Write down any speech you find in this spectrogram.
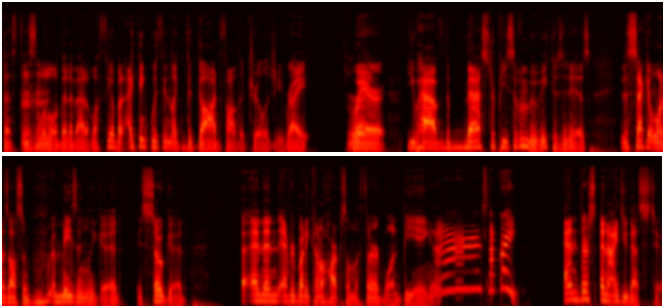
that's that's Mhm. a little bit of out of left field, but I think within like the Godfather trilogy, right? Right. Where you have the masterpiece of a movie because it is. The second one is also r- amazingly good. It's so good. And then everybody kind of harps on the third one being "Ah, it's not great. And there's and I do that too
